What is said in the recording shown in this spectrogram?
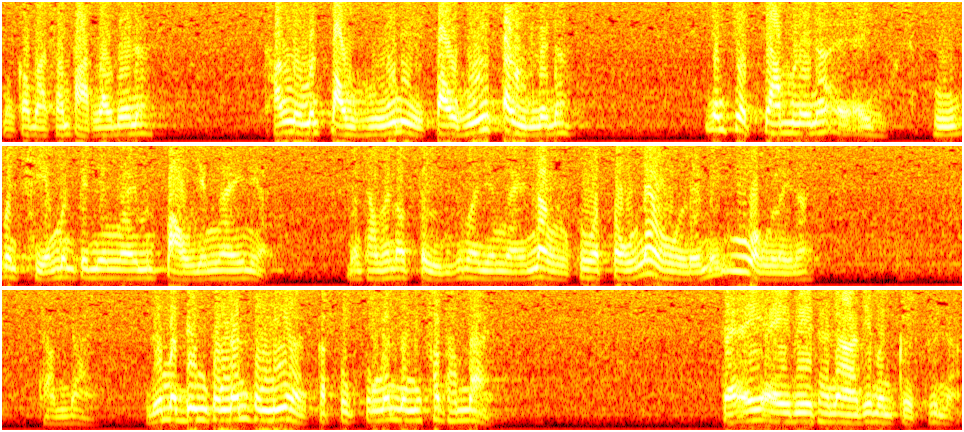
มันก็มาสัมผัสเราด้วยนะครั้งหนึ่งมันเป่าหูนี่ เป่าหูตื่นเลยนะยังจดจำเลยนะไอ้ไอหูมันเสียงมันเป็นยังไง มันเป่ายังไงเนี่ย มันทำให้เราตื่นขึ้นมายังไง นั่งตัวตรงแน่วเลยไม่ง่วงเลยนะทำได้ หรือมาดึงตรงนั้นตรงนี้กระตุกตรงนั้นตรงนี้เขาทำได้ แต่ไอ้ไอเวทนาที่มันเกิดขึ้นอะ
